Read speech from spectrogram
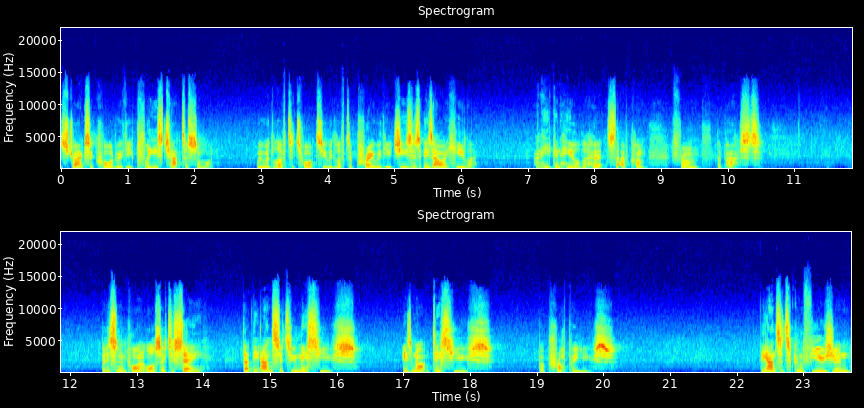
strikes a chord with you, please chat to someone. We would love to talk to you. We'd love to pray with you. Jesus is our healer, and he can heal the hurts that have come from the past. But it's important also to say that the answer to misuse is not disuse, but proper use. The answer to confusion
